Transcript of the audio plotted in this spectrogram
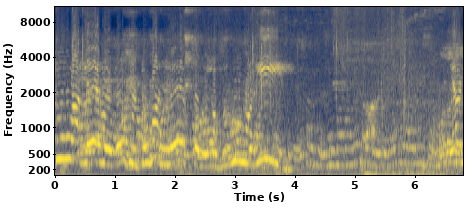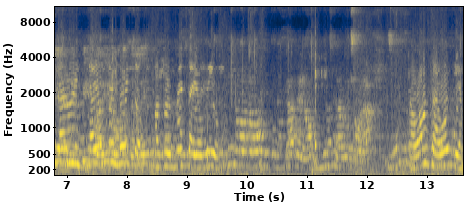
Ah, tú más lejos, oye, tú más lejos, nos vamos a morir. Ya, ya, ya yo estoy muerto, la tormenta, Dios mío. Avanza, hostia.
